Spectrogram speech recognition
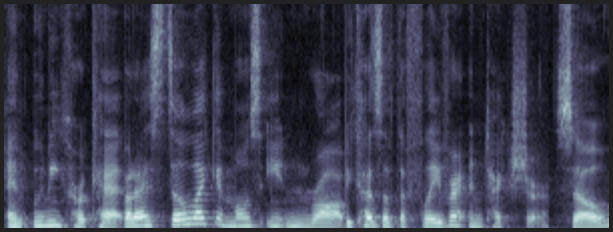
and uni croquette, but I still like it most eaten raw because of the flavor and texture. So,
